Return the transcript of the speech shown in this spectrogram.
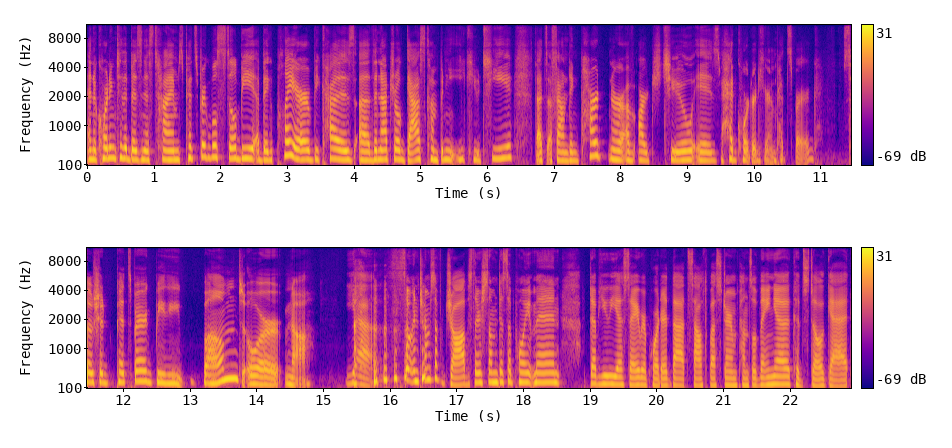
And according to the Business Times, Pittsburgh will still be a big player because uh, the natural gas company EQT, that's a founding partner of Arch 2, is headquartered here in Pittsburgh. So should Pittsburgh be bummed or nah? Yeah. so, in terms of jobs, there's some disappointment. WESA reported that southwestern Pennsylvania could still get,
